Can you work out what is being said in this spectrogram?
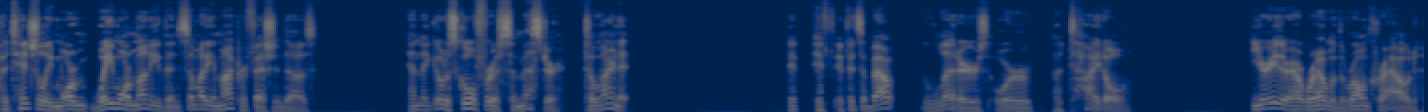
potentially more, way more money than somebody in my profession does. And they go to school for a semester to learn it. If, if, if it's about letters or a title, you're either around with the wrong crowd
